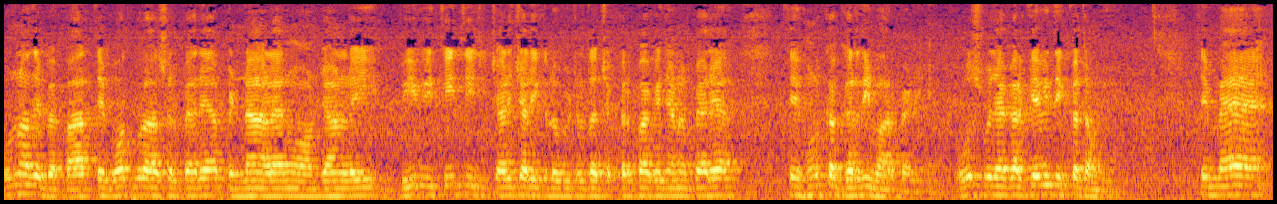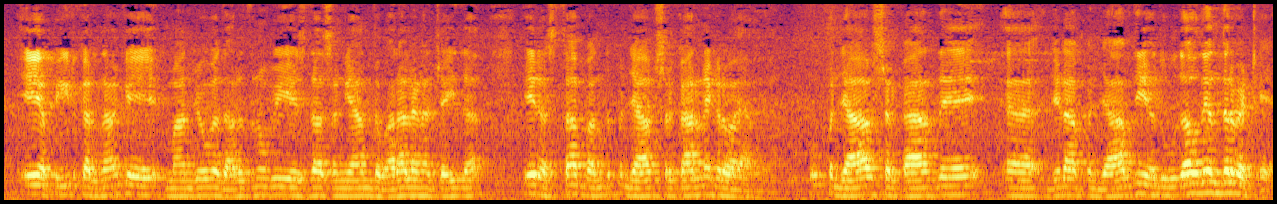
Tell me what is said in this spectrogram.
ਉਹਨਾਂ ਦੇ ਵਪਾਰ ਤੇ ਬਹੁਤ ਬੁਰਾ ਅਸਰ ਪੈ ਰਿਹਾ। ਪਿੰਡਾਂ ਵਾਲਿਆਂ ਨੂੰ ਆਉਣ ਜਾਣ ਲਈ 20 20 30 30 40 40 ਕਿਲੋਮੀਟਰ ਦਾ ਚੱਕਰ ਪਾ ਕੇ ਜਾਣਾ ਪੈ ਰਿਹਾ ਤੇ ਹੁਣ ਘੱਗਰ ਦੀ ਮਾਰ ਪੈਣੀ ਹੈ। ਉਸ ਵਜ੍ਹਾ ਕਰਕੇ ਵੀ ਦਿੱਕਤ ਆਉਣੀ ਹੈ। ਤੇ ਮੈਂ ਇਹ ਅਪੀਲ ਕਰਦਾ ਕਿ ਮਾਨਯੋਗ ਅਦਾਲਤ ਨੂੰ ਵੀ ਇਸ ਦਾ ਸੰਗਿਆਨ ਦੁਬਾਰਾ ਲੈਣਾ ਚਾਹੀਦਾ। ਇਹ ਰਸਤਾ ਬੰਦ ਪੰਜਾਬ ਸਰਕਾਰ ਨੇ ਕਰਵਾਇਆ ਹੋਇਆ ਉਹ ਪੰਜਾਬ ਸਰਕਾਰ ਦੇ ਜਿਹੜਾ ਪੰਜਾਬ ਦੀ ਹਦੂਦ ਆ, ਉਹਦੇ ਅੰਦਰ ਬੈਠੇ ਆ।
